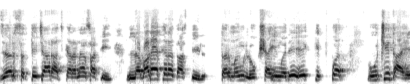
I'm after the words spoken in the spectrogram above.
जर सत्तेच्या राजकारणासाठी लबाड्या करत असतील तर मग लोकशाहीमध्ये हे कितपत उचित आहे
